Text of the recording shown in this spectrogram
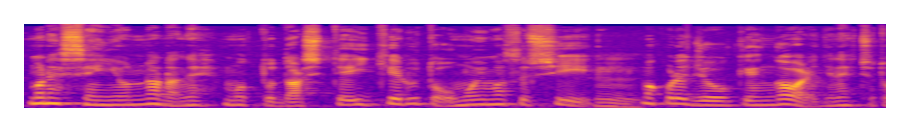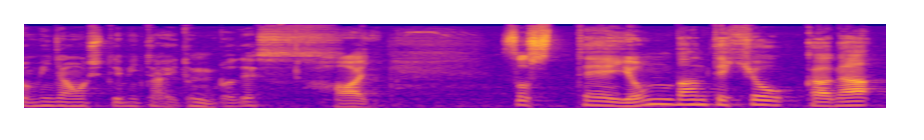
まあね、1004ならねもっと出していけると思いますし、うん、まあ、これ条件代わりでねちょっと見直してみたいところです、うん、はい、そして4番手評価が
